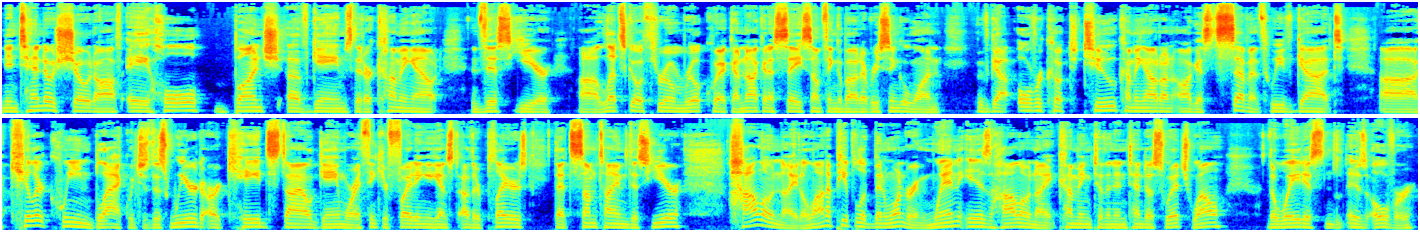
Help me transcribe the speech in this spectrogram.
Nintendo showed off a whole bunch of games that are coming out this year. Uh, let's go through them real quick. I'm not going to say something about every single one. We've got Overcooked 2 coming out on August 7th. We've got uh, Killer Queen Black, which is this weird arcade style game where I think you're fighting against other players. That's sometime this year. Hollow Knight. A lot of people have been wondering when is Hollow Knight coming to the Nintendo Switch? Well, the wait is is over.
